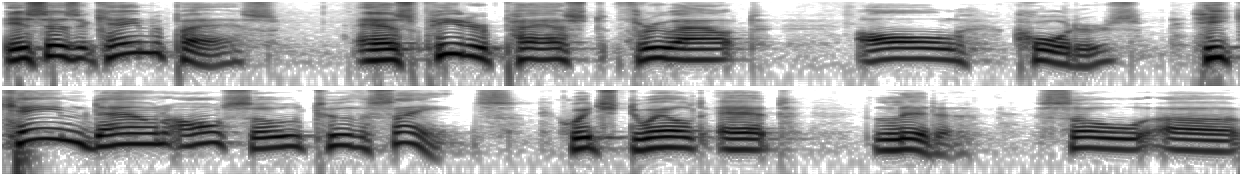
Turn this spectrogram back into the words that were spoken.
it says, It came to pass, as Peter passed throughout all quarters, he came down also to the saints which dwelt at Lydda. So, uh,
